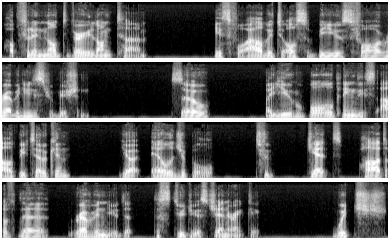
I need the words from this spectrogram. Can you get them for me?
hopefully not very long term is for ILV to also be used for revenue distribution. So by you holding this ILV token, you're eligible to get part of the revenue that the studio is generating, which,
